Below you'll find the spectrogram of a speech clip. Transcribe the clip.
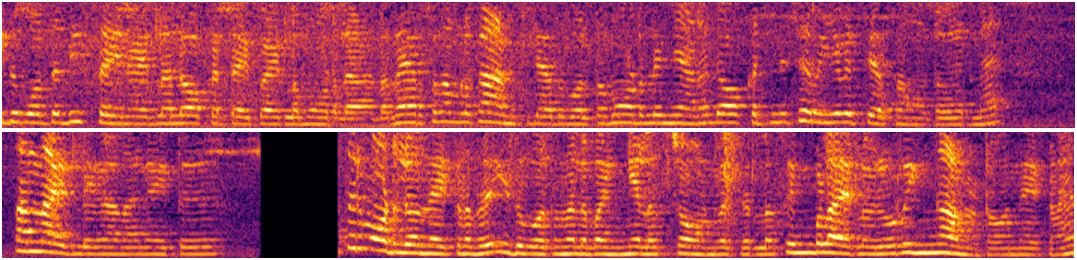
ഇതുപോലത്തെ ഡിസൈൻ ആയിട്ടുള്ള ലോക്കറ്റ് ടൈപ്പ് ആയിട്ടുള്ള മോഡലാണ് കേട്ടോ. നേരത്തെ നമ്മൾ കാണിച്ചില്ല അതുപോലത്തെ മോഡൽ തന്നെയാണ്. ലോക്കറ്റിന് ചെറിയ വ്യത്യാസമാണ് കേട്ടോ വരുന്നത് നന്നായിട്ടില്ലേ കാണാനായിട്ട്? അടുത്തൊരു മോഡൽ വന്നേക്കണത് ഇതുപോലത്തെ നല്ല ഭംഗിയുള്ള സ്റ്റോൺ വെച്ചിട്ടുള്ള സിമ്പിൾ ആയിട്ടുള്ള ഒരു റിംഗ് ആണ് കേട്ടോ വന്നേക്കണേ.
